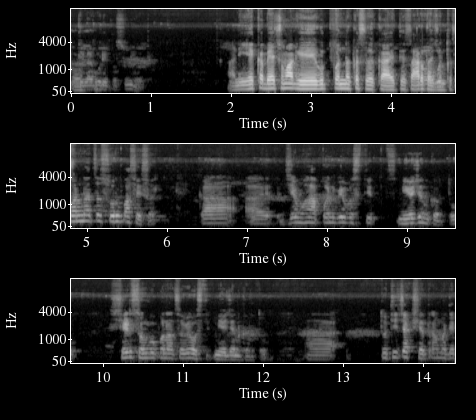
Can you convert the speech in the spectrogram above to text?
होतं. आणि एका बॅच मागे उत्पन्न कसं? काय त्याचं अर्थार्जन कसं? उत्पन्नाचं स्वरूप असं सर. का अं, जेव्हा आपण व्यवस्थित नियोजन करतो शेड संगोपनाचं व्यवस्थित नियोजन करतो अं, तुतीच्या क्षेत्रामध्ये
